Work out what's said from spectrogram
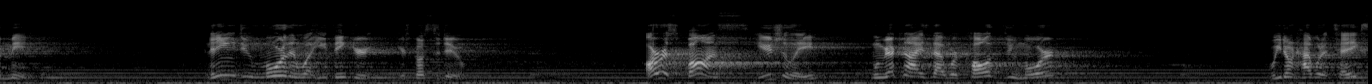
to me. And then you can do more than what you think you're, you're supposed to do. Our response, usually, when we recognize that we're called to do more, we don't have what it takes,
